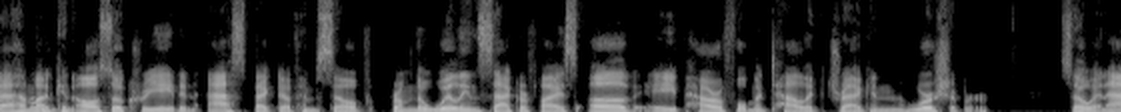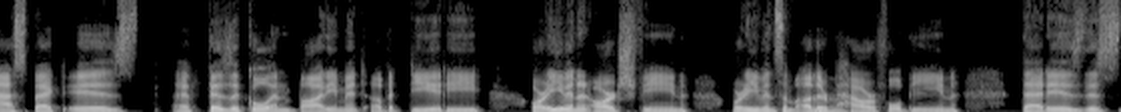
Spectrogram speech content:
Bahamut Hmm. can also create an aspect of himself from the willing sacrifice of a powerful metallic dragon worshiper. So an aspect is a physical embodiment of a deity or even an archfiend or even some other Mhm. powerful being that is this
